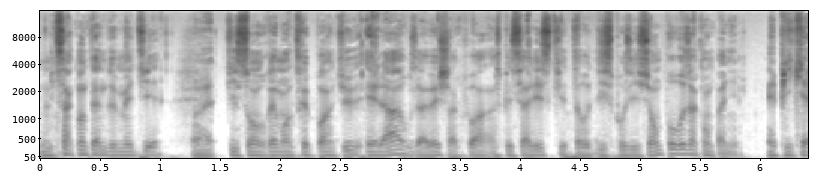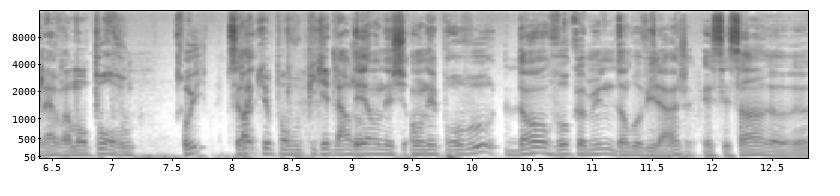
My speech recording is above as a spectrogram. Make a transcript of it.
une cinquantaine de métiers qui sont vraiment très pointus. Et là, vous avez chaque fois un spécialiste qui est à votre disposition pour vous accompagner. Et puis qui est là vraiment pour vous. Oui, c'est pas que pour vous piquer de l'argent. Et on est, on est pour vous dans vos communes, dans vos villages. Et c'est ça. Euh,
